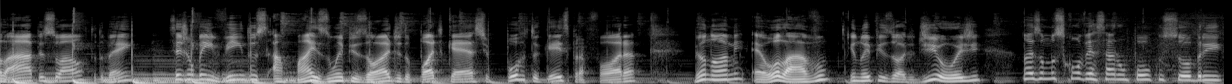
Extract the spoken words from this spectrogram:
Olá, pessoal, tudo bem? Sejam bem-vindos a mais um episódio do podcast Português para Fora. Meu nome é Olavo e no episódio de hoje nós vamos conversar um pouco sobre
